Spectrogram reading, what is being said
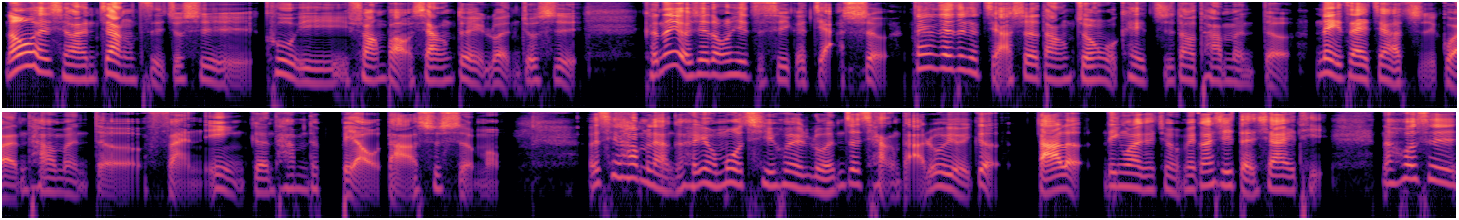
然后我很喜欢这样子，就是酷姨双宝相对论，就是可能有些东西只是一个假设，但是在这个假设当中，我可以知道他们的内在价值观、他们的反应跟他们的表达是什么。而且他们两个很有默契，会轮着抢答。如果有一个答了，另外一个就没关系，等下一题。那或是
